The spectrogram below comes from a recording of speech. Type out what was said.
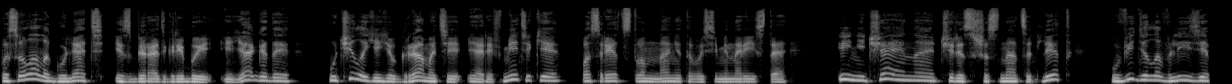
посылала гулять и сбирать грибы и ягоды, учила ее грамоте и арифметике посредством нанятого семинариста и нечаянно через 16 лет увидела в Лизе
